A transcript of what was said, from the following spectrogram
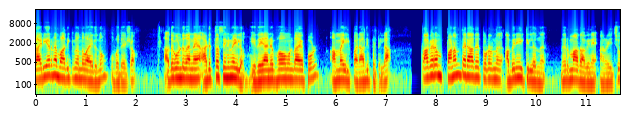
കരിയറിനെ ബാധിക്കുമെന്നുമായിരുന്നു ഉപദേശം. അതുകൊണ്ട് തന്നെ അടുത്ത സിനിമയിലും ഇതേ അനുഭവം ഉണ്ടായപ്പോൾ അമ്മയിൽ പരാതിപ്പെട്ടില്ല. പകരം പണം തരാതെ തുടർന്ന് അഭിനയിക്കില്ലെന്ന് നിർമ്മാതാവിനെ അറിയിച്ചു.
